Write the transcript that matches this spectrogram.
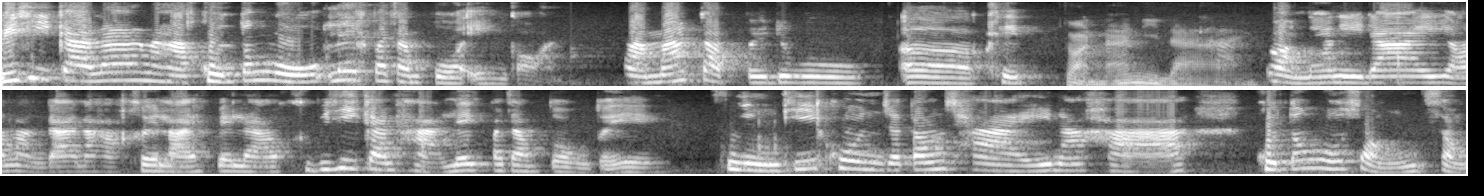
วิธีการแรกนะคะ คุณต้องรู้เลขประจำตัวเองก่อน สามารถกลับไปดูเอ่อคลิปก่อนหน้านี้ได้ ก่อนหน้านี้ได้ย้อนหลังได้นะคะ เคยไลฟ์ไปแล้ว คือวิธีการหาเลขประจำตัวของตัวเอง สิ่งที่คุณจะต้องใช้นะคะ คุณต้องรู้สองสอง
